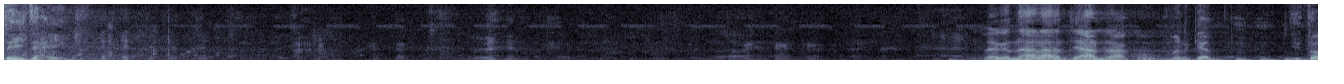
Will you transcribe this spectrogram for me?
થઈ જાય. મેં ધ્યાન રાખું. મને કે, ઈ તો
